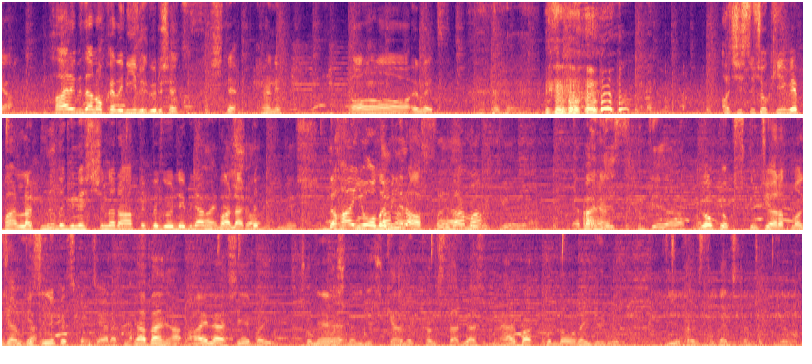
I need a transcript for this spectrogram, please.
ya. Harbiden o kadar iyi bir görüş açısı. İşte hani aa evet. Açısı çok iyi ve parlaklığı da güneş ışığında rahatlıkla görülebilen bir Aynen, parlaklık. Şu an güneş. Daha iyi olabilir ama aslında bayağı ama- gözüküyor ya. Ya Aynen. bence sıkıntı yaratmaz. Yok yok sıkıntı yaratmaz canım. Kesinlikle sıkıntı yaratmaz. Ya ben hala şeye bay çok Ne? hoşuma gidiyor şu kenardaki kavisler gerçekten her baktığımda orayı görüyorum. Şu kavisler gerçekten çok güzel olmuş.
